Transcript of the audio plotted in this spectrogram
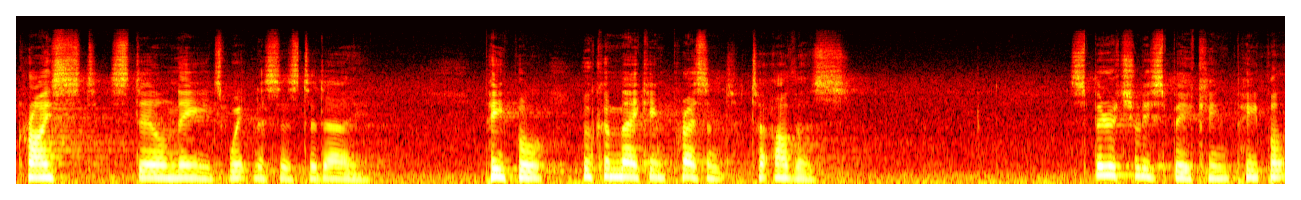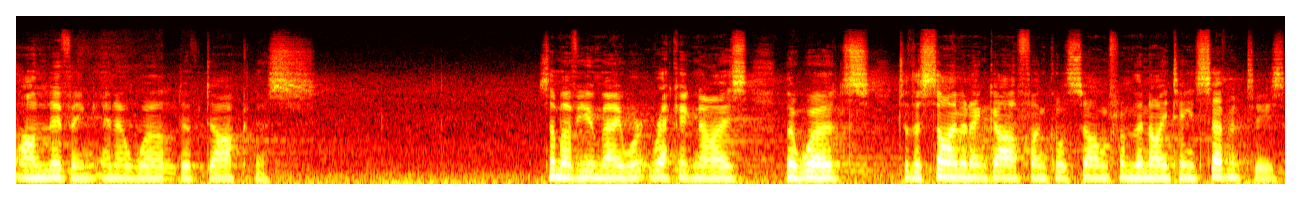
Christ still needs witnesses today, people who can make him present to others. Spiritually speaking, people are living in a world of darkness. Some of you may recognize the words to the Simon and Garfunkel song from the 1970s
